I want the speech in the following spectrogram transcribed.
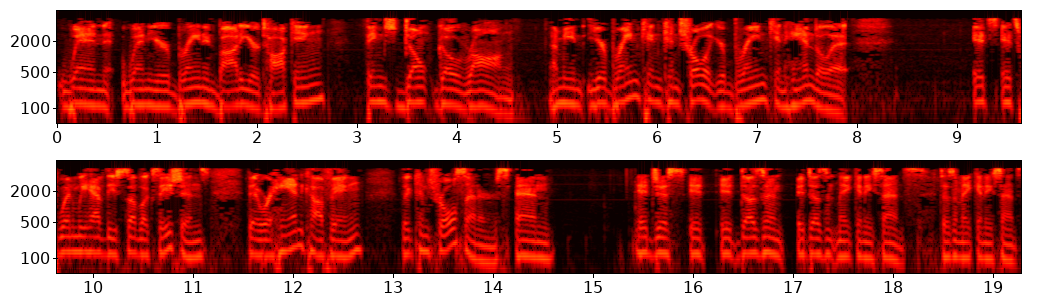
when when your brain and body are talking, things don't go wrong. I mean, your brain can control it. Your brain can handle it. It's it's when we have these subluxations that we're handcuffing the control centers, and it just it it doesn't it doesn't make any sense. It doesn't make any sense.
